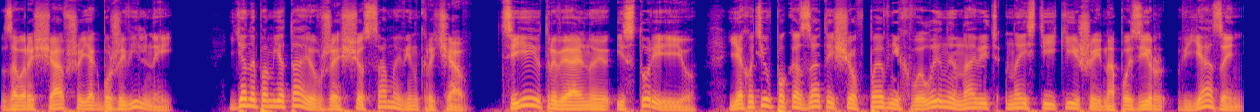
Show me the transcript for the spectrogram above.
заверещавши як божевільний. Я не пам'ятаю вже, що саме він кричав. Цією тривіальною історією я хотів показати, що в певні хвилини навіть найстійкіший на позір в'язень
